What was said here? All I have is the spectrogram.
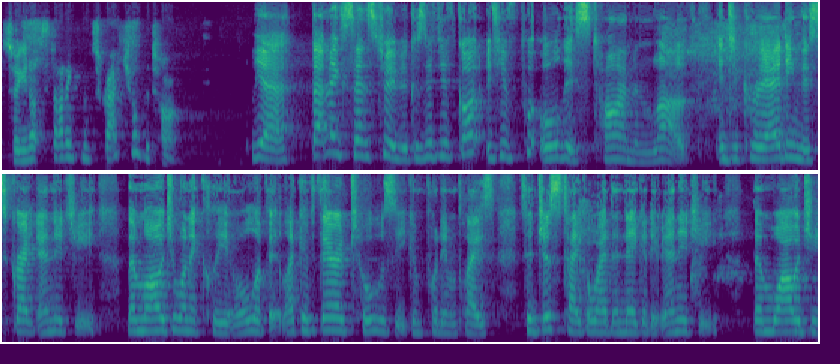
So you're not starting from scratch all the time. Yeah, that makes sense too. Because if you've got, if you've put all this time and love into creating this great energy, then why would you want to clear all of it? Like if there are tools that you can put in place to just take away the negative energy, then why would you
